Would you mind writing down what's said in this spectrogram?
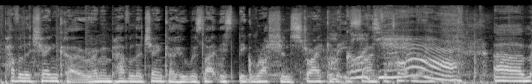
Pavlyuchenko, Roman Pavlyuchenko, who was like this big Russian striker that he Oh, God, signed for yeah. Tottenham. Um,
